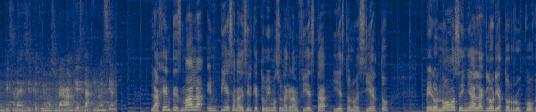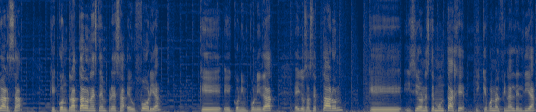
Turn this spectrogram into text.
empiezan a decir que tuvimos una gran fiesta y no es cierto. La gente es mala, empiezan a decir que tuvimos una gran fiesta y esto no es cierto, pero no señala Gloria Torruco Garza que contrataron a esta empresa Euforia, que eh, con impunidad ellos aceptaron, que hicieron este montaje y que bueno, al final del día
